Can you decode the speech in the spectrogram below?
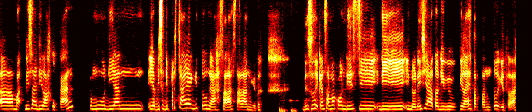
uh, bisa dilakukan, kemudian ya bisa dipercaya gitu, nggak salah-salahan gitu. Disesuaikan sama kondisi di Indonesia atau di wilayah tertentu gitu lah.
